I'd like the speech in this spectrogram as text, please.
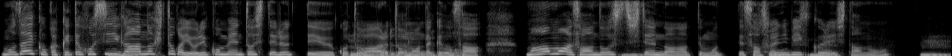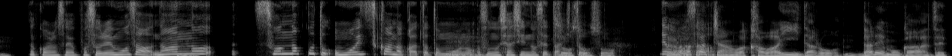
モザイクかけてほしい側の人がよりコメントしてるっていうことはあると思うんだけどさ、まあまあ賛同してんだなって思ってさ、それにびっくりしたの。うんだからさやっぱそれもさ何の、そんなこと思いつかなかったと思うの、うんその写真載せた人。そうそうそう。だからでもさ赤ちゃんは可愛いだろう誰もが絶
